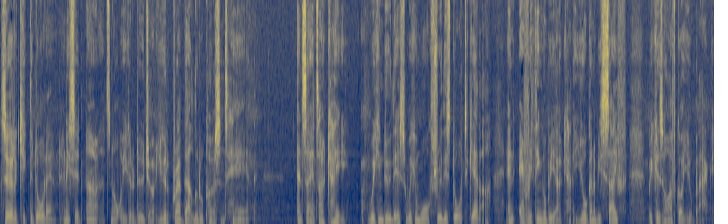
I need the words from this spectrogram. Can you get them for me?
So I got to kick the door down. And he said, No, that's not what you got to do, Joe. You got to grab that little person's hand and say, It's okay. We can do this. We can walk through this door together and everything will be okay. You're going to be safe because I've got your back.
